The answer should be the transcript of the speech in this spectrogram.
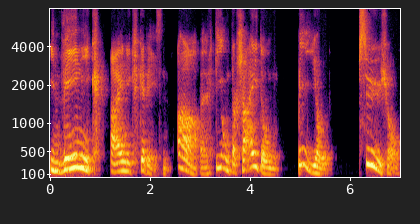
in wenig einig gewesen. Aber die Unterscheidung Bio, Psycho,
